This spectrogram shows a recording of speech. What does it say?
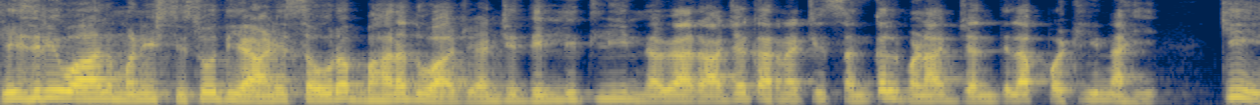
केजरीवाल मनीष सिसोदिया आणि सौरभ भारद्वाज यांची दिल्लीतली नव्या राजकारणाची संकल्पना जनतेला पटली नाही की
